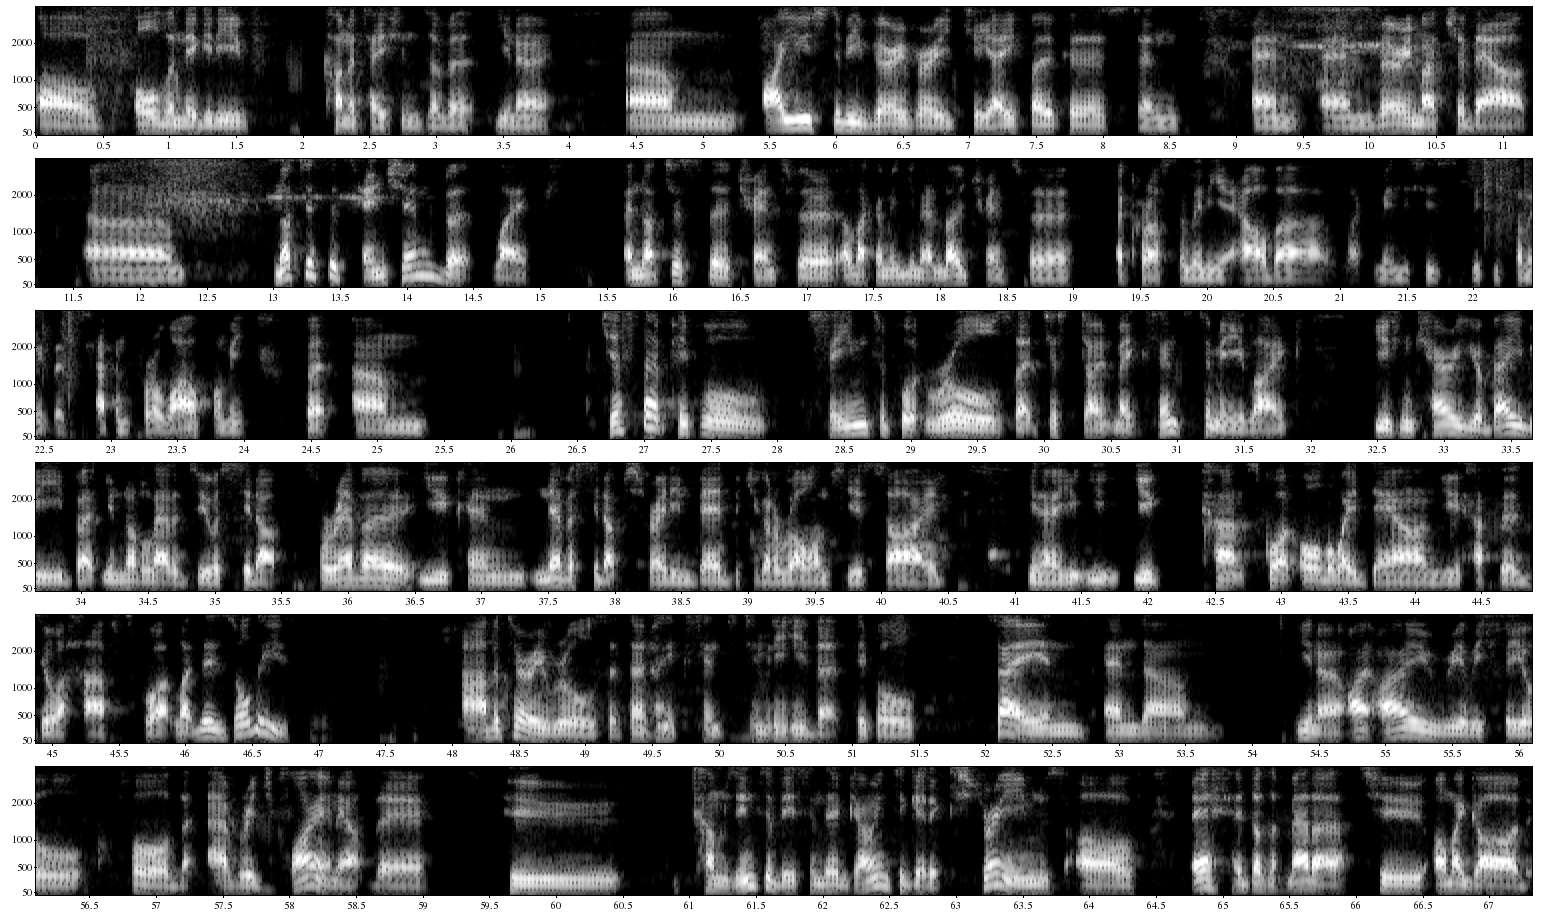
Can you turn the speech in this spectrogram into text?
of all the negative connotations of it, you know. Um, I used to be very, very TA focused and and and very much about um, not just attention, but like and not just the transfer. Like I mean, you know, load transfer across the linea alba. Like I mean, this is this is something that's happened for a while for me, but um, just that people seem to put rules that just don't make sense to me. Like you can carry your baby, but you're not allowed to do a sit up. Forever, you can never sit up straight in bed, but you've got to roll onto your side. You know, you, you, you can't squat all the way down. You have to do a half squat. Like there's all these arbitrary rules that don't make sense to me that people say. And, and, um, you know, I, I really feel for the average client out there who comes into this and they're going to get extremes of eh, it doesn't matter to oh my god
